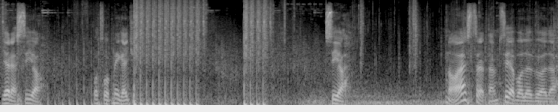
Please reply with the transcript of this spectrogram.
Gyere, szia! Ott volt még egy. Szia! Na, ezt szeretem, célba lövöl, de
